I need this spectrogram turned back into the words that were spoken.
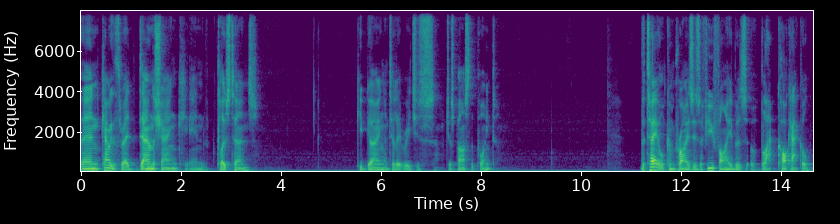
Then carry the thread down the shank in close turns. Keep going until it reaches just past the point. The tail comprises a few fibres of black cock hackle,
